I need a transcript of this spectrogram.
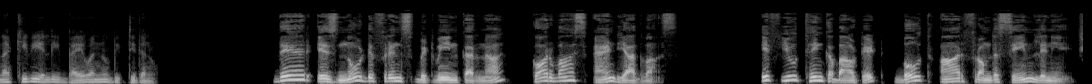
ನ ಕಿವಿಯಲ್ಲಿ ಭಯವನ್ನು ಬಿತ್ತಿದನು. There is no difference between Karna Kauravas and Yadvas. If you think about it, both are from the same lineage.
